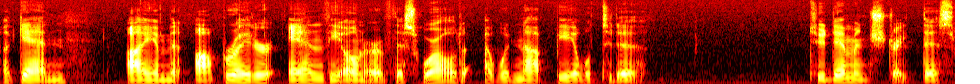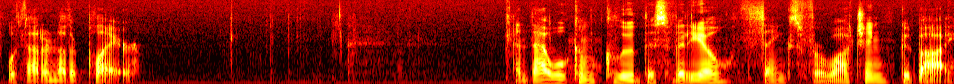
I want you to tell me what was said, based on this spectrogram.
Again, I am an operator and the owner of this world. I would not be able to, de to demonstrate this without another player. And that will conclude this video. Thanks for watching. Goodbye.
